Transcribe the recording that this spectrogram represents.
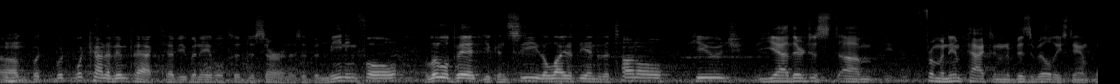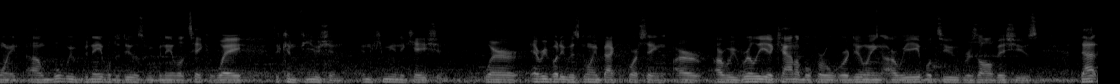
um, but, but what kind of impact have you been able to discern? Has it been meaningful? A little bit, you can see the light at the end of the tunnel, huge? Yeah, they're just, um, from an impact and a visibility standpoint, um, what we've been able to do is we've been able to take away the confusion in communication where everybody was going back and forth saying, are, are we really accountable for what we're doing? Are we able to resolve issues? That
